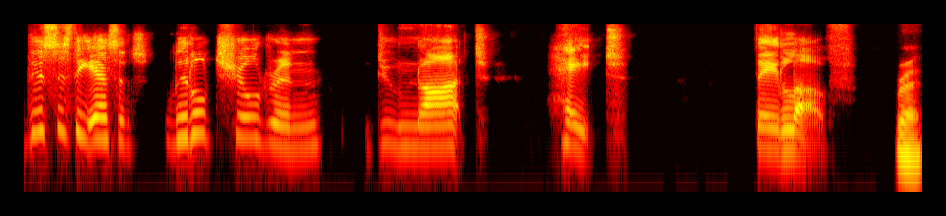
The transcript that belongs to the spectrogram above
this is the essence little children do not hate, they love. Right.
